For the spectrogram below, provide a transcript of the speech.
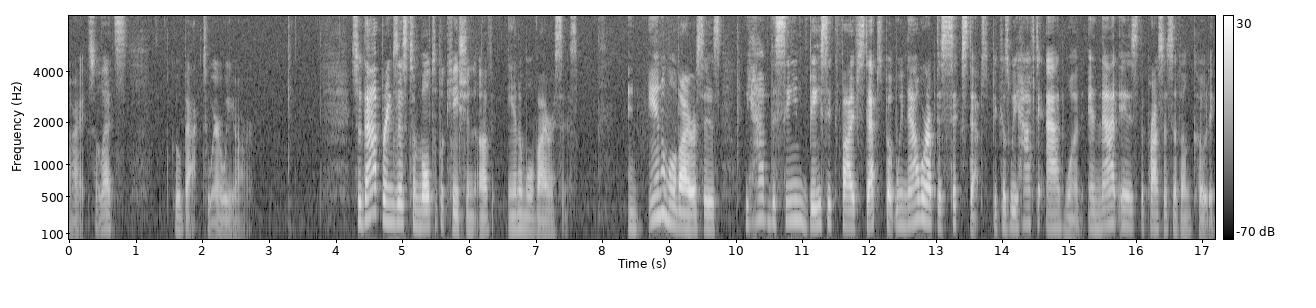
All right, so let's go back to where we are. So that brings us to multiplication of animal viruses. In animal viruses, we have the same basic five steps, but we now we're up to six steps because we have to add one, and that is the process of uncoating.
